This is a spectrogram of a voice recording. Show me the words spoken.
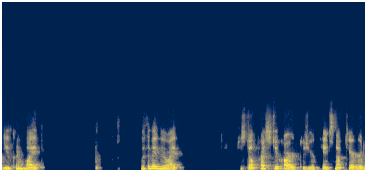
you can wipe with a baby wipe. Just don't press too hard because your paint's not cured.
